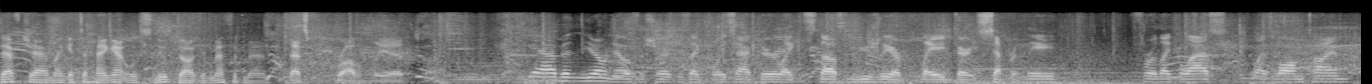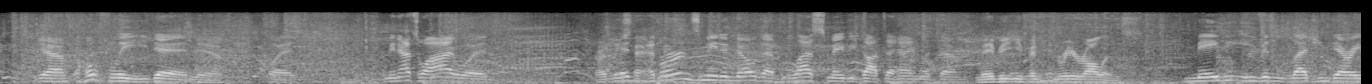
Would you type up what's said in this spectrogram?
Def Jam, I get to hang out with Snoop Dogg and Method Man. That's probably it. Yeah, but you don't know for sure because like voice actor like stuff usually are played very separately for like the last like long time. Yeah. Hopefully he did, Yeah. but I mean that's why I would. Or at least, It at least burns me to know that Bless maybe got to hang with them. maybe even Henry Rollins. Maybe even legendary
